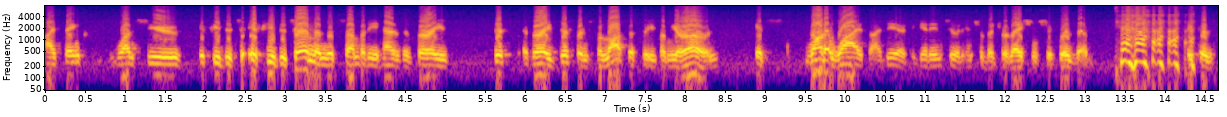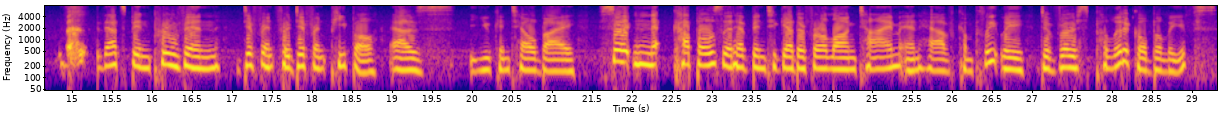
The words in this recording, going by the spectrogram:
I think once you if you if you determine that somebody has a very dif- a very different philosophy from your own, it's not a wise idea to get into an intimate relationship with them because That's been proven different for different people, as you can tell by certain couples that have been together for a long time and have completely diverse political beliefs,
